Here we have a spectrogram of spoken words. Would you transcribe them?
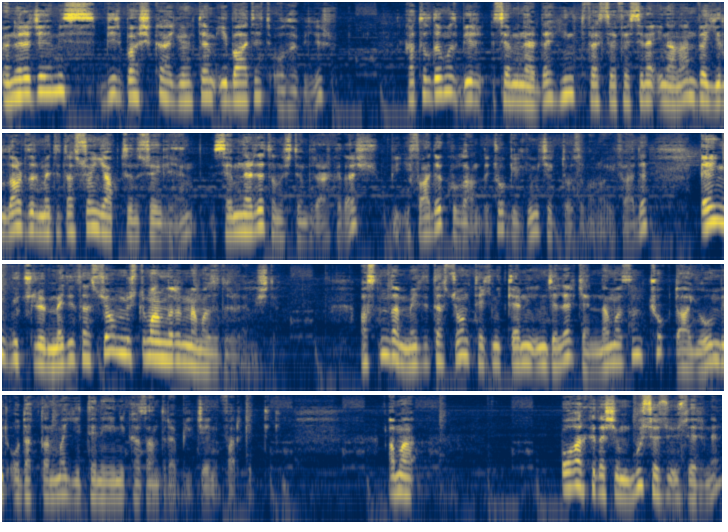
Önereceğimiz bir başka yöntem ibadet olabilir. Katıldığımız bir seminerde Hint felsefesine inanan ve yıllardır meditasyon yaptığını söyleyen, seminerde tanıştığım bir arkadaş bir ifade kullandı. Çok ilgimi çekti o zaman o ifade. En güçlü meditasyon Müslümanların namazıdır demişti. Aslında meditasyon tekniklerini incelerken namazın çok daha yoğun bir odaklanma yeteneğini kazandırabileceğini fark ettik. Ama o arkadaşım bu sözü üzerine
